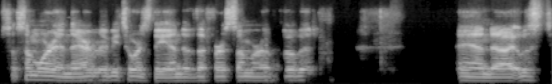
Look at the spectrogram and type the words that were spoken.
So somewhere in there, maybe towards the end of the first summer of COVID. And uh, it was,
